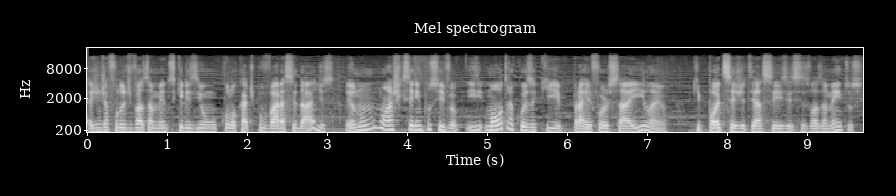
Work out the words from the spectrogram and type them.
a gente já falou de vazamentos que eles iam colocar, tipo, várias cidades. Eu não, não acho que seria impossível. E uma outra coisa que, para reforçar aí, Lion, que pode ser GTA 6 esses vazamentos,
